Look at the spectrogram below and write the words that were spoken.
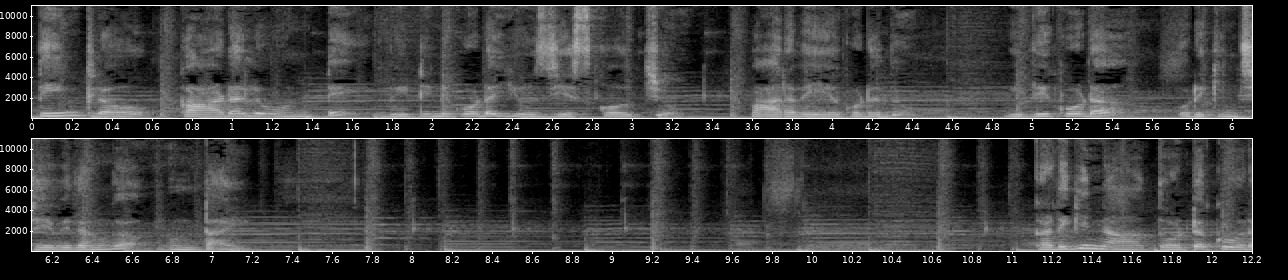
దీంట్లో కాడలు ఉంటే వీటిని కూడా యూజ్ చేసుకోవచ్చు. పారవేయకూడదు. ఇవి కూడా ఉడికించే విధంగా ఉంటాయి. కడిగిన తోటకూర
